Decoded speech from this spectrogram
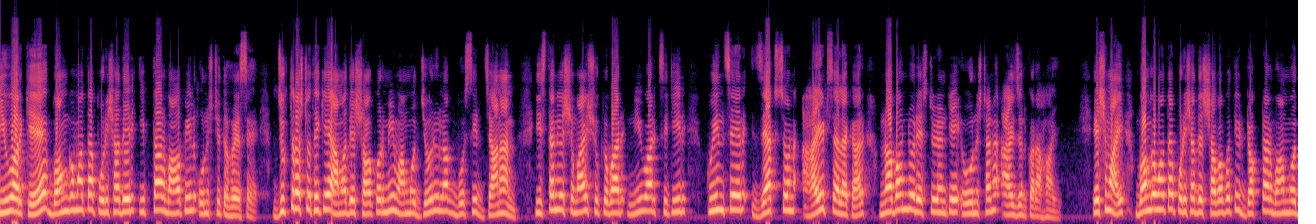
নিউ ইয়র্কে বঙ্গমাতা পরিষদের ইফতার মাহফিল অনুষ্ঠিত হয়েছে। যুক্তরাষ্ট্র থেকে আমাদের সহকর্মী মোহাম্মদ জহিরুল হক বসির জানান, স্থানীয় সময় শুক্রবার নিউ ইয়র্ক সিটির কুইন্সের জ্যাকসন হাইটস এলাকার নবান্ন রেস্টুরেন্টে এই অনুষ্ঠানের আয়োজন করা হয়। এ সময় বঙ্গমাতা পরিষদের সভাপতি ডক্টর মোহাম্মদ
